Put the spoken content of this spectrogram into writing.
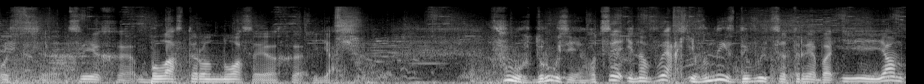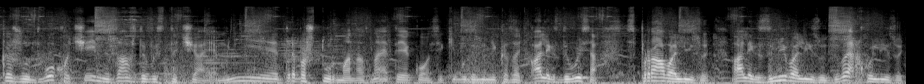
ось цих бластероносих ящерів. Фух, друзі, оце і наверх, і вниз дивитися треба. І я вам кажу, двох очей не завжди вистачає. Мені треба штурмана, знаєте, якогось, який буде мені казати, Алекс, дивися, справа лізуть, Алекс, зліва лізуть, зверху лізуть.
